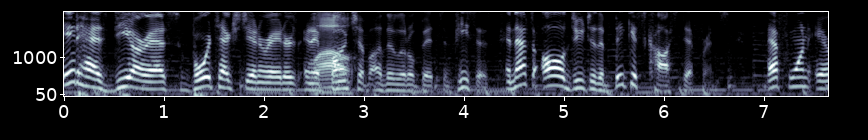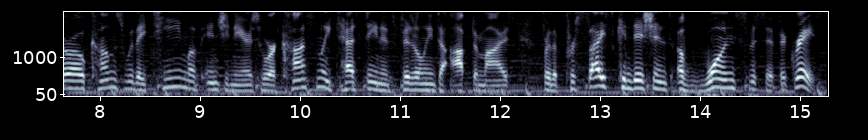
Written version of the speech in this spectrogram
it has DRS, vortex generators, and a bunch of other little bits and pieces. And that's all due to the biggest cost difference. F1 Aero comes with a team of engineers who are constantly testing and fiddling to optimize for the precise conditions of one specific race.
